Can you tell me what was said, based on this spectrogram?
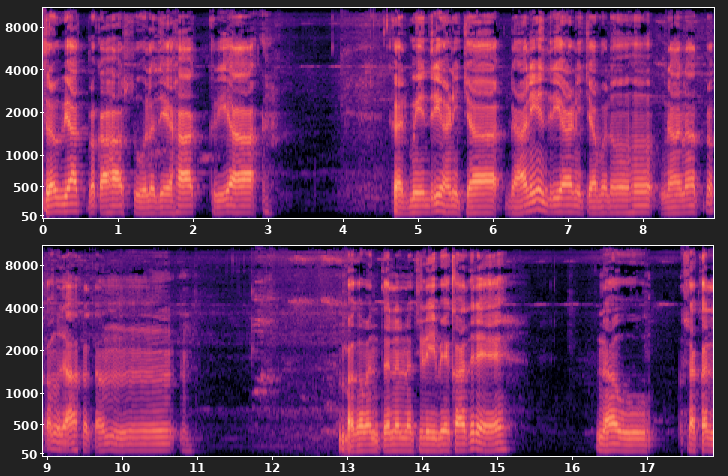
ದ್ರವ್ಯಾತ್ಮಕ ಸ್ಥೂಲದೇಹ ಕ್ರಿಯಾ ಚ, ಜ್ಞಾನೇಂದ್ರಿಯಾಣಿ ಚ ಜ್ಞಾನಾತ್ಮಕ ಜ್ಞಾನಾತ್ಮಕಮುದಾಹೃತಂ. ಭಗವಂತನನ್ನು ತಿಳಿಯಬೇಕಾದರೆ ನಾವು ಸಕಲ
